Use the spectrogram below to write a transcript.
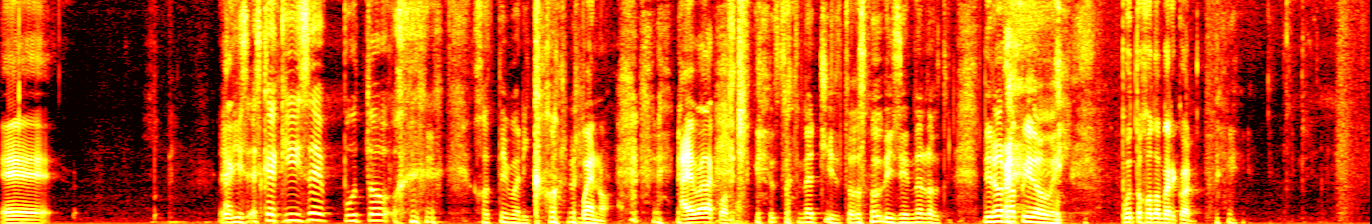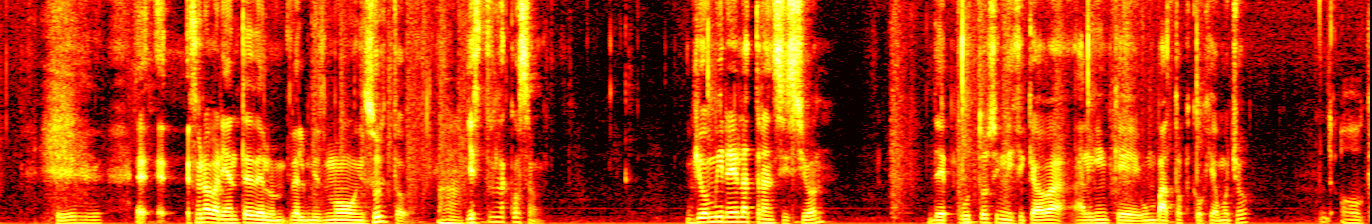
eh, Eh, Es que aquí dice puto, joto y maricón. bueno, ahí va la cosa. Suena chistoso diciéndolo. Dilo rápido, güey. Puto Joto Mercón. Sí, sí, sí. Eh, Es una variante del, del mismo insulto. Ajá. Y esta es la cosa. Yo miré la transición de puto significaba alguien que, un vato que cogía mucho, Ok,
